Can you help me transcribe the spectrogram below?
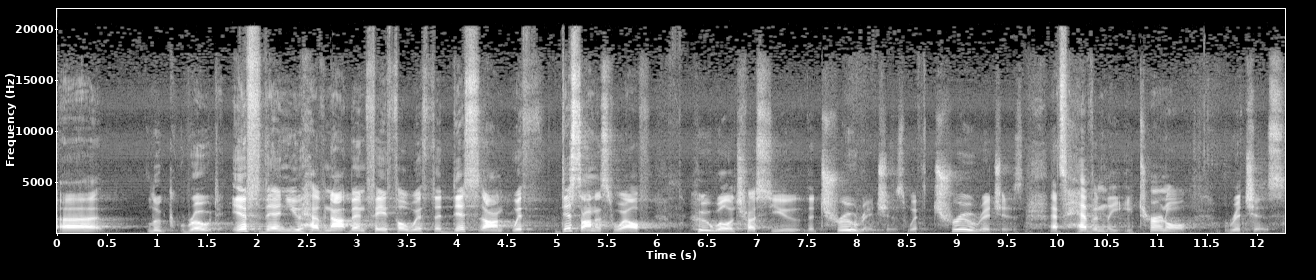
uh, Luke wrote, If then you have not been faithful with, the dishon- with dishonest wealth, who will entrust you the true riches, with true riches? That's heavenly, eternal riches.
